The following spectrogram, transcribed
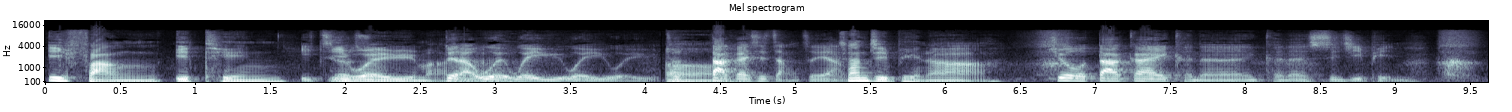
一房一厅一一卫浴嘛？对啦，卫卫浴卫浴卫浴，就大概是长这样。像几平啊？就大概可能可能十几平，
